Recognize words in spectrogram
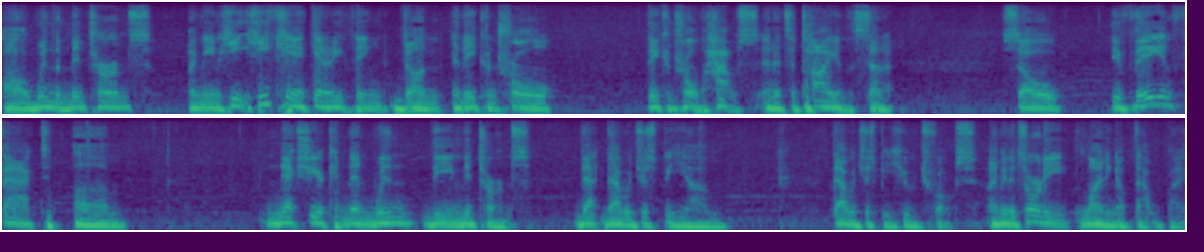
uh, win the midterms, I mean, he, he can't get anything done, and they control they control the House, and it's a tie in the Senate. So if they in fact um, next year can then win the midterms, that that would just be um, that would just be huge, folks. I mean, it's already lining up that way.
